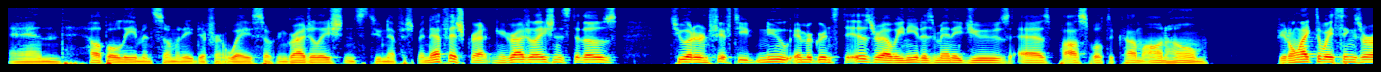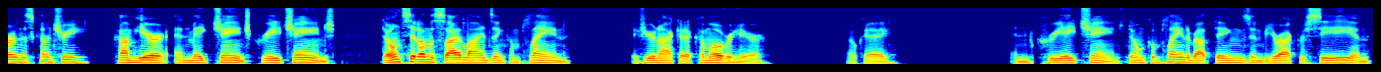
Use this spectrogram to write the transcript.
and help Olim in so many different ways. So congratulations to Nefesh B'Nefesh. Congratulations to those 250 new immigrants to Israel. We need as many Jews as possible to come on home. If you don't like the way things are in this country, come here and make change, create change. Don't sit on the sidelines and complain if you're not going to come over here, okay? And create change. Don't complain about things and bureaucracy and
